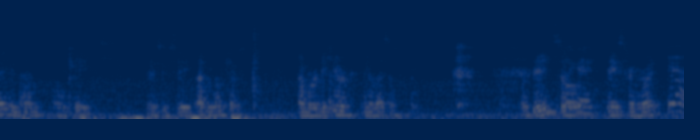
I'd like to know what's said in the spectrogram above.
Okay, ma'am, okay. As you say, I have no choice. I'm already here in a lesson. Okay, so Okay. A string, right? Yeah.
